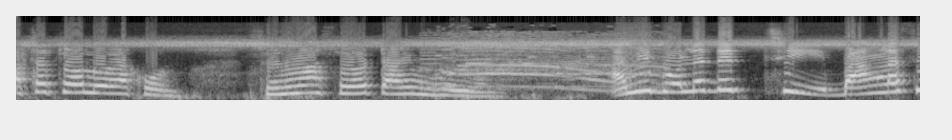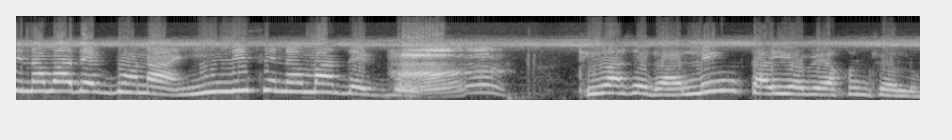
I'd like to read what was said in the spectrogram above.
আচ্ছা চলো এখন। সিনেমা শো টাইম হয়ে গেল। আমি বলে দিচ্ছি বাংলা সিনেমা দেখব না হিন্দি সিনেমা দেখব। ঠিক আছে ডার্লিং তাই হবে এখন চলো।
